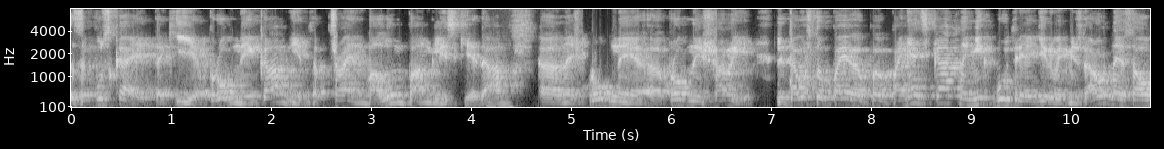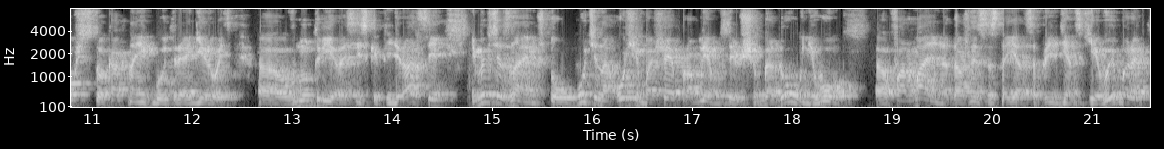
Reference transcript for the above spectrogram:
запускает такие пробные камни, try and balloon по-английски, да, uh-huh. значит, пробные, э, пробные шары, для того, чтобы понять, как на них будет реагировать международное сообщество, как на них будет реагировать э, внутри Российской Федерации. И мы все знаем, что у Путина очень большая проблема в следующем году. У него формально должны состояться президентские выборы.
